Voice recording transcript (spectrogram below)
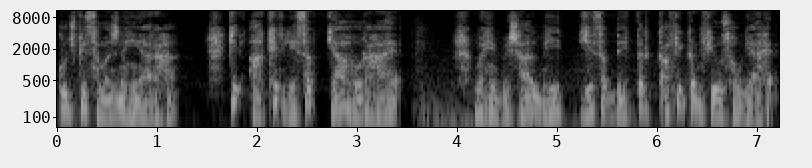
कुछ भी समझ नहीं आ रहा कि आखिर यह सब क्या हो रहा है। वहीं विशाल भी ये सब देखकर काफ़ी कंफ्यूज हो गया है।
